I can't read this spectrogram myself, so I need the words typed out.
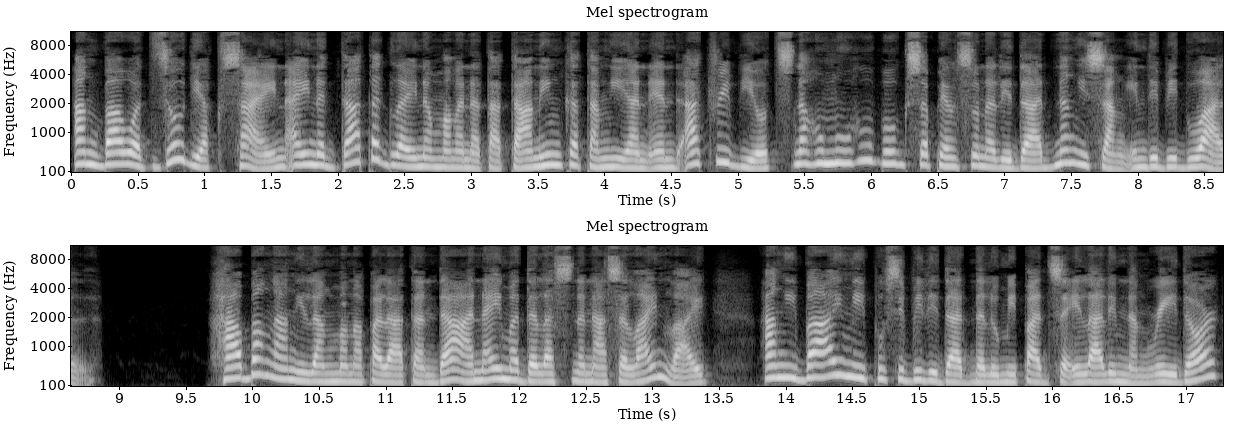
ang bawat zodiac sign ay nagtataglay ng mga natataming katangian and attributes na humuhubog sa personalidad ng isang individual. Habang ang ilang mga palatandaan ay madalas na nasa limelight, ang iba ay may posibilidad na lumipad sa ilalim ng radar,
